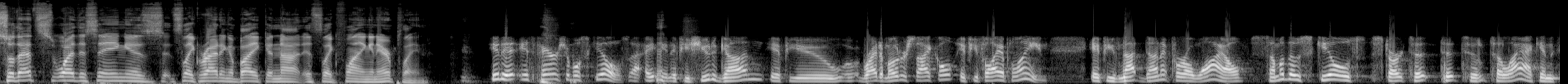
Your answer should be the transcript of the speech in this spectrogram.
So that's why the saying is it's like riding a bike and not it's like flying an airplane. It, it's perishable skills. and if you shoot a gun, if you ride a motorcycle, if you fly a plane, if you've not done it for a while, some of those skills start to, to, to, to lack. And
